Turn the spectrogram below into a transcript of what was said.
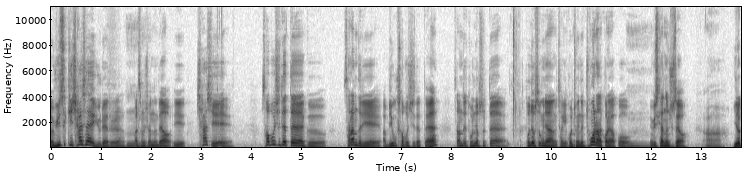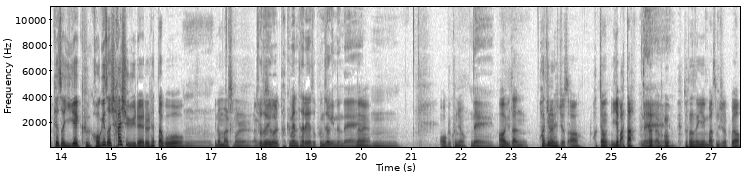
위스키 샷의 유래를 음. 말씀 주셨는데요. 이 샷이 서부 시대 때 그 사람들이 아, 미국 서부 시대 때 사람들이 돈이 없을 때 돈이 없으면 그냥 자기 권총에 있는 총알 하나 꺼내 갖고 음. 위스키 한 잔 주세요. 아, 이렇게 해서 이게 그 거기서 샷이 유래를 했다고 음. 이런 말씀을 남겼어요. 저도 이걸 다큐멘터리에서 본 적이 있는데. 어 그렇군요. 네. 아 일단 확인을 해주셔서 아, 확정 이게 맞다라고 네. 조 선생님 말씀 주셨고요.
